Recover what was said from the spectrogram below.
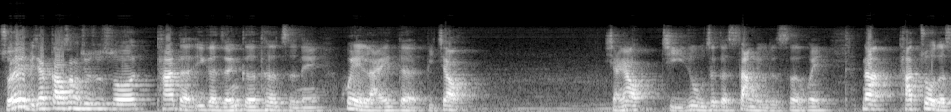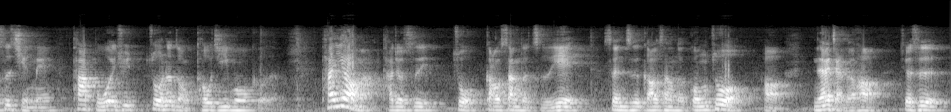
所谓比较高尚，就是说他的一个人格特质呢，会来的比较想要挤入这个上流的社会。那他做的事情呢，他不会去做那种偷鸡摸狗的。他要么他就是做高尚的职业，甚至高尚的工作。好，人家讲的哈，就是。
